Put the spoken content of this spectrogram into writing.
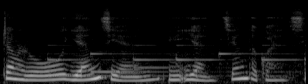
正如眼睑与眼睛的关系。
